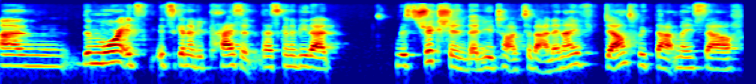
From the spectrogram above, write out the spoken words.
um, the more it's it's going to be present that's going to be that restriction that you talked about and i've dealt with that myself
